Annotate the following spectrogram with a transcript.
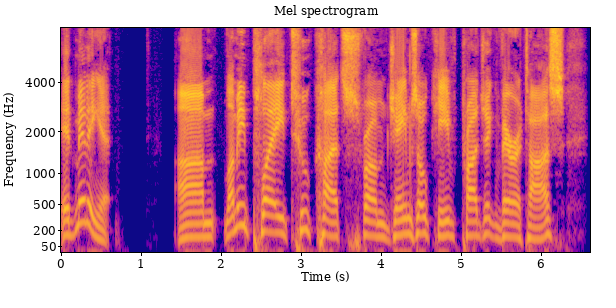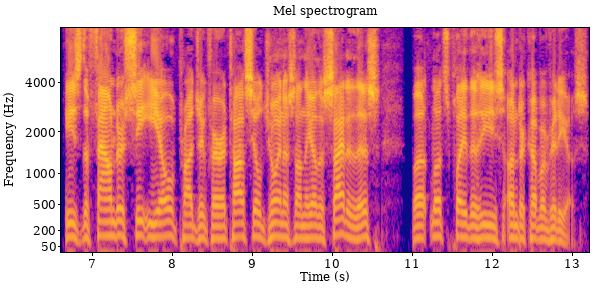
admitting it. Um, let me play two cuts from James O'Keefe, Project Veritas. He's the founder, CEO of Project Veritas. He'll join us on the other side of this, but let's play these undercover videos.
